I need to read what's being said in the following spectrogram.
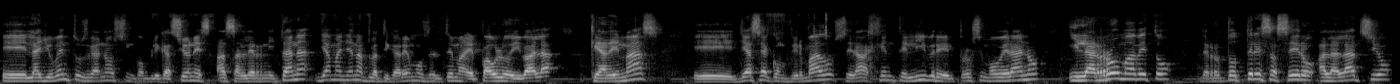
Eh, la Juventus ganó sin complicaciones a Salernitana. Ya mañana platicaremos del tema de Paulo Dybala, que además eh, ya se ha confirmado, será agente libre el próximo verano. Y la Roma, Beto, derrotó 3 a 0 a la Lazio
